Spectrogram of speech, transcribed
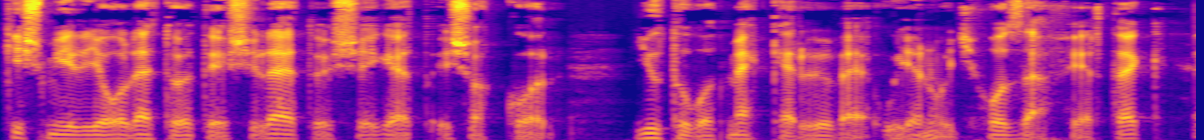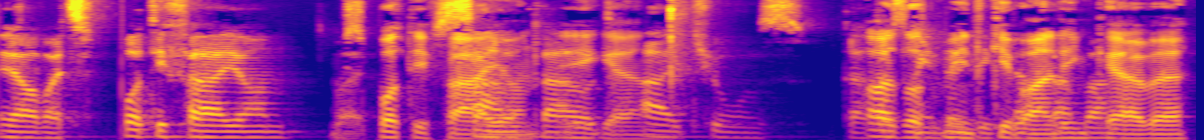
kismillió letöltési lehetőséget, és akkor YouTube-ot megkerülve ugyanúgy hozzáfértek. Ja, vagy Spotify-on, vagy Spotify-on, igen. iTunes. Tehát az ott mind ki van linkelve,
